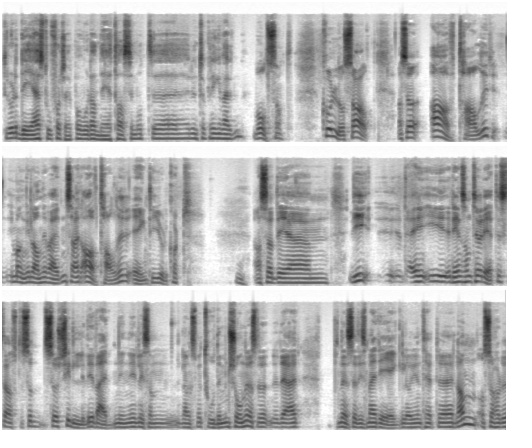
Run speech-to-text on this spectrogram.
Tror du det er stor forskjell på hvordan det tas imot uh, rundt omkring i verden? Voldsomt. Kolossalt. Altså, avtaler I mange land i verden så er avtaler egentlig julekort. Mm. Altså det vi, i, Rent sånn teoretisk da, så, så, skiller vi verden inn i liksom langs med to dimensjoner. Altså det, det er på den ene siden de som er regelorienterte land, og så har du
